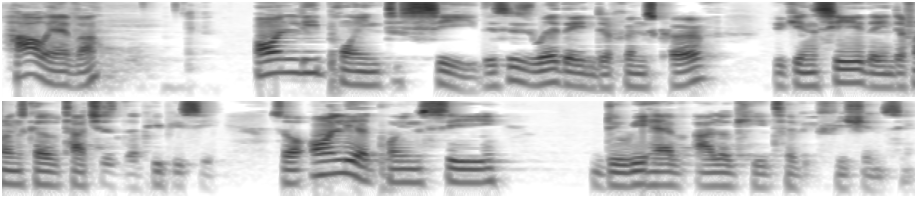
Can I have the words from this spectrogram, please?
However, only point C, this is where the indifference curve you can see the indifference curve touches the PPC. So only at point C do we have allocative efficiency.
